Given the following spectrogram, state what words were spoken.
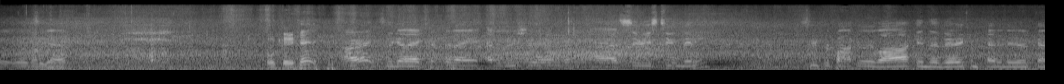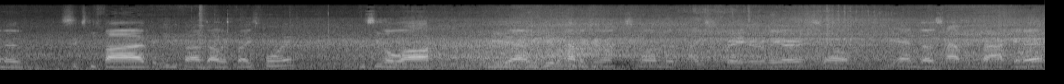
works. Okay. Okay, alright, so we got a Kryptonite Evolution uh, Series 2 Mini. Super popular lock in the very competitive kind of 65 to $85 price point. You see the lock. We, uh, we did have a go one with ice spray earlier, so the end does have a crack in it.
